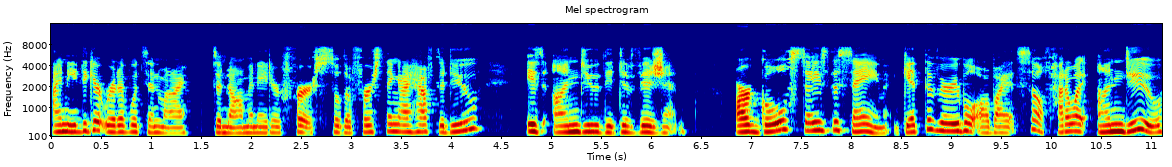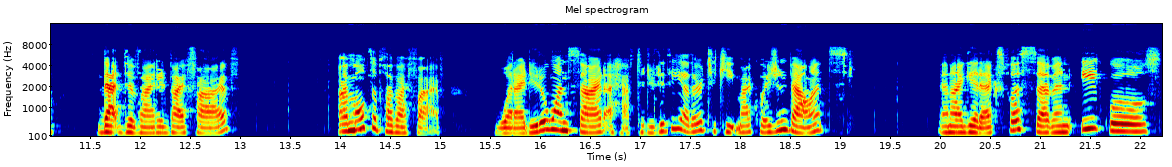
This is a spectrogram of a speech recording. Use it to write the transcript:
I need to get rid of what's in my denominator first. So the first thing I have to do is undo the division. Our goal stays the same. Get the variable all by itself. How do I undo that divided by 5? I multiply by 5. What I do to one side, I have to do to the other to keep my equation balanced. And I get x plus 7 equals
